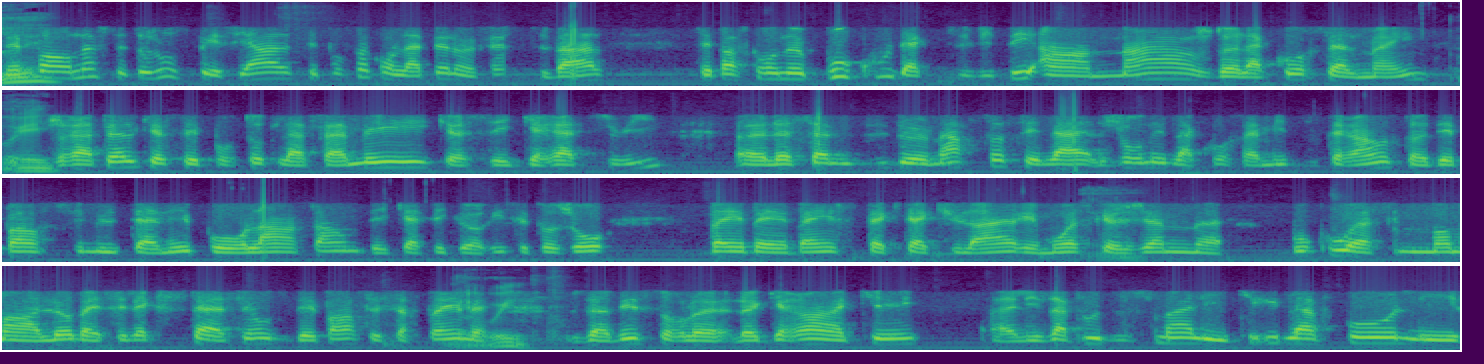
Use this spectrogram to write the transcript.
Mais Port-Neuf, c'est toujours spécial. C'est pour ça qu'on l'appelle un festival. C'est parce qu'on a beaucoup d'activités en marge de la course elle-même. Je rappelle que c'est pour toute la famille, que c'est gratuit. Euh, le samedi 2 mars, ça, c'est la journée de la course à midi 30. C'est un départ simultané pour l'ensemble des catégories. C'est toujours bien, bien, bien spectaculaire. Et moi, ce que j'aime beaucoup à ce moment-là, ben, c'est l'excitation du départ, c'est certain. Mais vous avez sur le, le grand quai euh, les applaudissements, les cris de la foule, les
